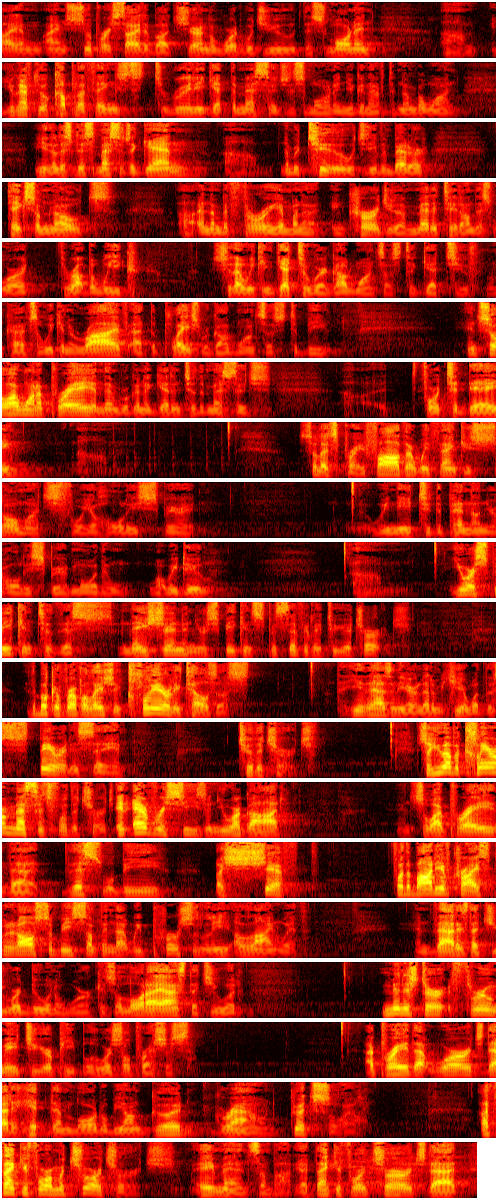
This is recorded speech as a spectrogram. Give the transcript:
I am, I am super excited about sharing the word with you this morning. Um, you're going to have to do a couple of things to really get the message this morning. You're going to have to, number one, either listen to this message again. Um, number two, which is even better, take some notes. Uh, and number three, I'm going to encourage you to meditate on this word throughout the week so that we can get to where God wants us to get to, okay? So we can arrive at the place where God wants us to be. And so I want to pray, and then we're going to get into the message uh, for today. Um, so let's pray. Father, we thank you so much for your Holy Spirit. We need to depend on your Holy Spirit more than what we do. Um, you are speaking to this nation, and you're speaking specifically to your church. The book of Revelation clearly tells us he that has an ear, let him hear what the Spirit is saying to the church. So you have a clear message for the church. In every season, you are God. And so I pray that this will be a shift for the body of Christ, but it also be something that we personally align with. And that is that you are doing a work. And so, Lord, I ask that you would minister through me to your people who are so precious. I pray that words that hit them, Lord, will be on good ground, good soil. I thank you for a mature church. Amen, somebody. I thank you for a church that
